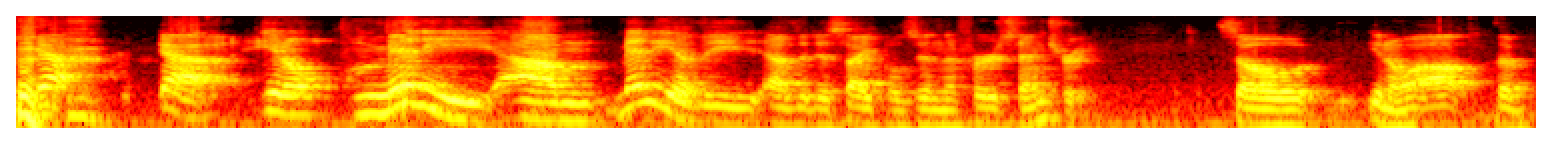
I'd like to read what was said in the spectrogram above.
yeah, yeah. You know, many um, many of the of the disciples in the first century. So you know, all the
